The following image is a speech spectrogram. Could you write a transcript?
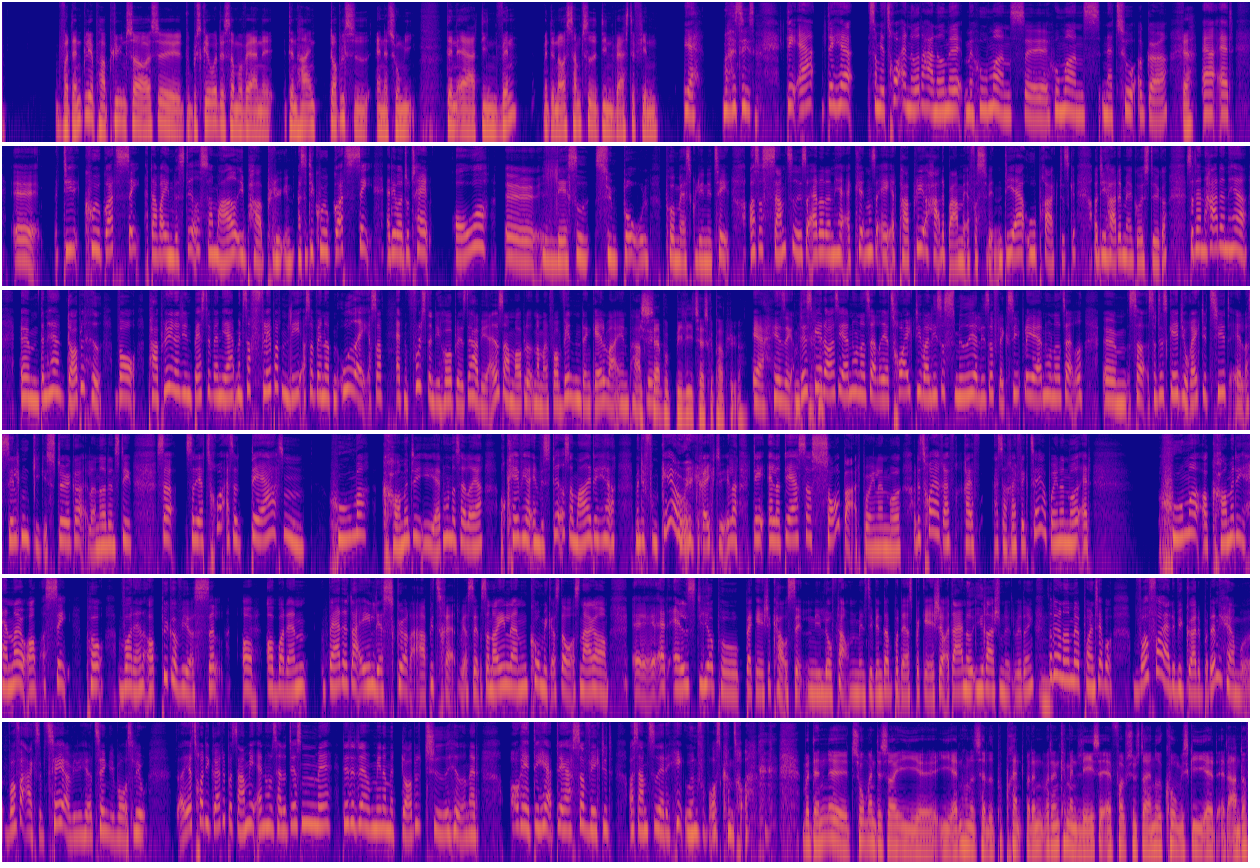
hvordan bliver paraplyen så også, du beskriver det som at være en, den har en dobbeltsidig anatomi. Den er din ven, men den er også samtidig din værste fjende. Ja, præcis. Det er det her som jeg tror er noget, der har noget med, med humorens, øh, humorens natur at gøre, ja. er, at øh, de kunne jo godt se, at der var investeret så meget i paraplyen. Altså, de kunne jo godt se, at det var totalt overlæsset øh, symbol på maskulinitet. Og så samtidig så er der den her erkendelse af, at paraplyer har det bare med at forsvinde. De er upraktiske, og de har det med at gå i stykker. Så den har den her, øhm, den her dobbelthed, hvor paraplyen er din bedste ven, ja, men så flipper den lige, og så vender den ud af, og så er den fuldstændig håbløs. Det har vi alle sammen oplevet, når man får vinden den gale vej i en paraply. Især på billige taskeparaplyer. Ja, helt sikkert. Men det skete også i 1800-tallet. Jeg tror ikke, de var lige så smidige og lige så fleksible i 1800-tallet. Øhm, så, så det skete jo rigtig tit, eller silken gik i stykker, eller noget af den stil. Så, så jeg tror, altså, det er sådan humor, comedy i 1800-tallet er, okay, vi har investeret så meget i det her, men det fungerer jo ikke rigtigt, eller det, eller det er så sårbart på en eller anden måde. Og det tror jeg ref, ref, altså reflekterer på en eller anden måde, at humor og comedy handler jo om at se på, hvordan opbygger vi os selv, og, og hvordan hvad er det, der egentlig er skørt og arbitrært ved os selv? Så når en eller anden komiker står og snakker om, øh, at alle stiger på bagagekarusellen i lufthavnen, mens de venter på deres bagage, og der er noget irrationelt ved det, ikke? Mm. så det er jo noget med at pointere på, hvorfor er det, vi gør det på den her måde? Hvorfor accepterer vi de her ting i vores liv? Og jeg tror, de gør det på samme i 1800-tallet. Det er sådan med, det er det, der mener med dobbelttydigheden, at okay, det her, det er så vigtigt, og samtidig er det helt uden for vores kontrol. hvordan øh, tog man det så i, øh, i 1800-tallet på print? Hvordan, hvordan kan man læse, at folk synes, der er noget komisk i, at, at andre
